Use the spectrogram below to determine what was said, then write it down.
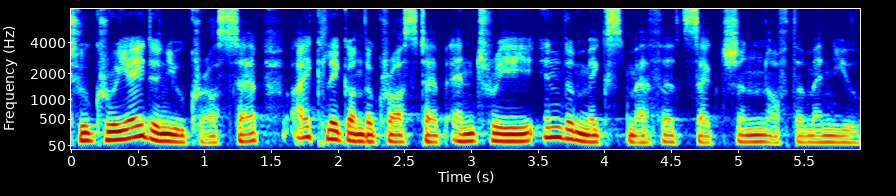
To create a new crosstab, I click on the crosstab entry in the Mixed Methods section of the menu.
